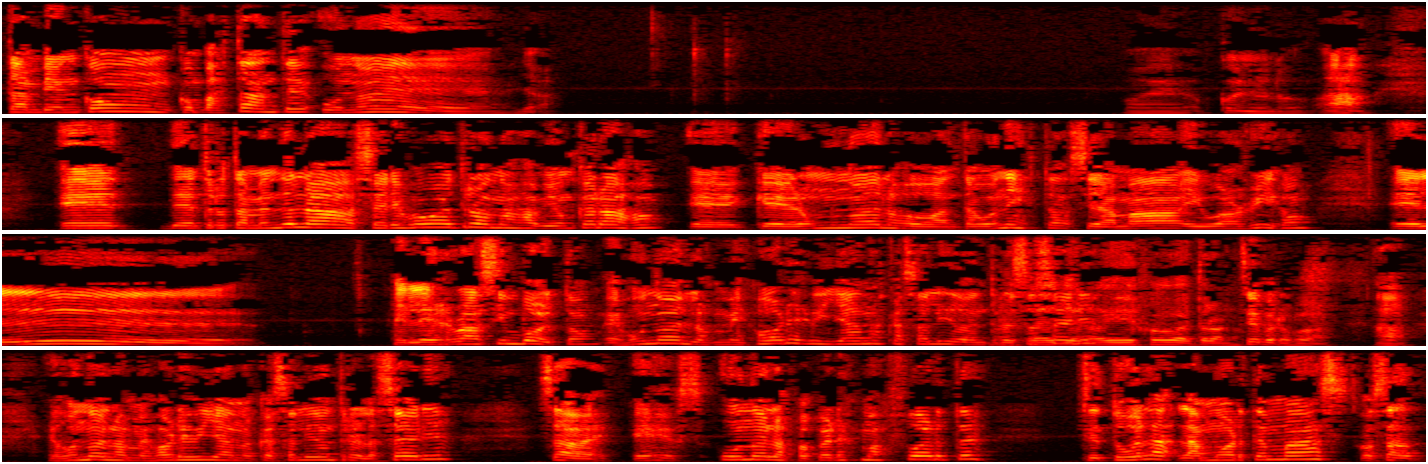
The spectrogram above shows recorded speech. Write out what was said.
también con, con bastante. Uno de. Ya. Pues, coño, lo- Ajá. Eh, dentro también de la serie Juego de Tronos había un carajo eh, que era uno de los antagonistas, se llama Iwan Rijo. Él, él es Ramsay Bolton, es uno de los mejores villanos que ha salido dentro No de esa serie. yo no vi Juego de Tronos. Sí, pero. Ah, es uno de los mejores villanos que ha salido entre la serie. ¿Sabes? Es uno de los papeles más fuertes. Si tuvo la, la muerte más. O sea,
